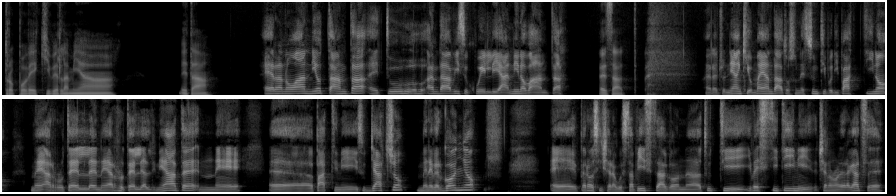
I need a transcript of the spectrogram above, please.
troppo vecchi per la mia età. Erano anni 80 e tu andavi su quelli anni 90. Esatto. Hai ragione, neanche io mai andato su nessun tipo di pattino, né a rotelle né a rotelle allineate, né eh, pattini su ghiaccio, me ne vergogno. Eh, però sì, c'era questa pista con uh, tutti i vestitini, c'erano le ragazze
